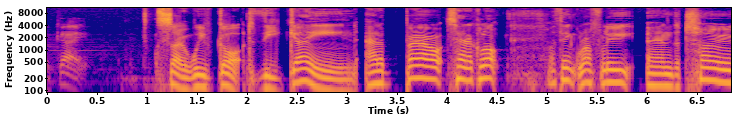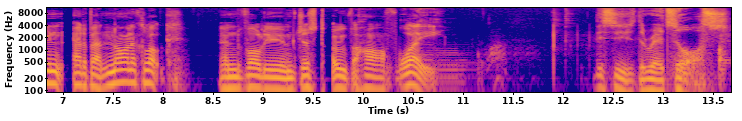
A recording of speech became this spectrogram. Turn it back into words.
Okay. So we've got the gain at about 10 o'clock, I think roughly, and the tone at about 9 o'clock, and volume just over halfway. This is the red sauce.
